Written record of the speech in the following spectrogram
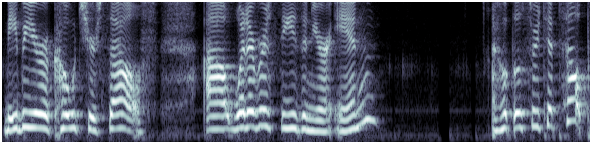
maybe you're a coach yourself, uh, whatever season you're in, I hope those three tips help.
